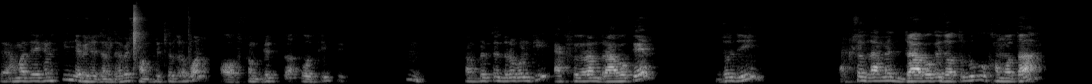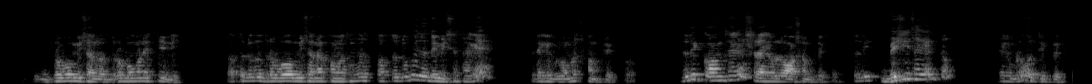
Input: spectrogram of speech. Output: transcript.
আমাদের এখানে তিনটা বিষয় জানতে হবে, সম্পৃক্ত দ্রবণ, অসম্পৃক্ত, অতিপৃক্ত। হুম, সম্পৃক্ত দ্রবণ কি? একশো গ্রাম দ্রাবকে যদি একশো গ্রামের দ্রাবকে যতটুকু ক্ষমতা দ্রব মিশানোর দ্রব মানে চিনি যতটুকু দ্রব মিশানোর ক্ষমতা থাকে ততটুকু যদি মিশে থাকে, সেটাকে বলব আমরা সম্পৃক্ত। যদি কম থাকে, সেটাকে বলব অসম্পৃক্ত। যদি বেশি থাকে একদম, সেটাকে বলব অতিপৃক্ত।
